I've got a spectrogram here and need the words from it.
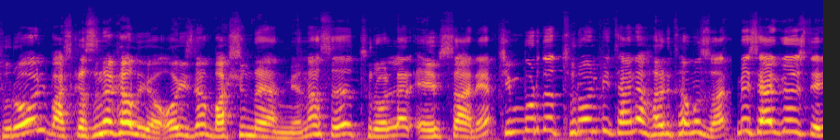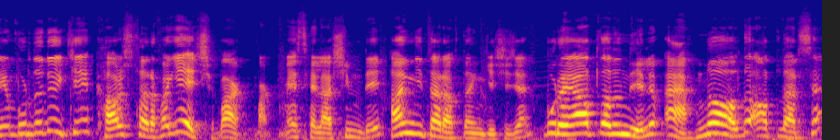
Troll başkasına kalıyor. O yüzden başım dayanmıyor. Nasıl? Troller efsane. Şimdi burada troll bir tane haritamız var. Mesela göstereyim. Burada diyor ki karşı tarafa geç. Bak bak mesela şimdi hangi taraftan geçeceksin? Buraya atladın diyelim. Eh ne oldu? Atlarsan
